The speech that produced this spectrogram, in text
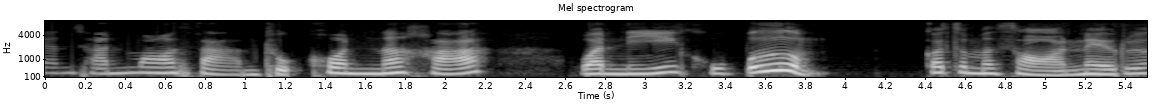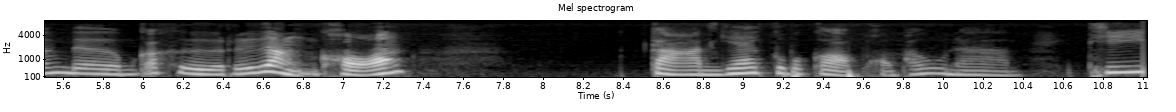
รียนชั้นม .3 ทุกคนนะคะ วันนี้ครูปื้มก็จะมาสอนในเรื่องเดิมก็คือเรื่องของการแยกตัวประกอบของพหูนาม ที่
